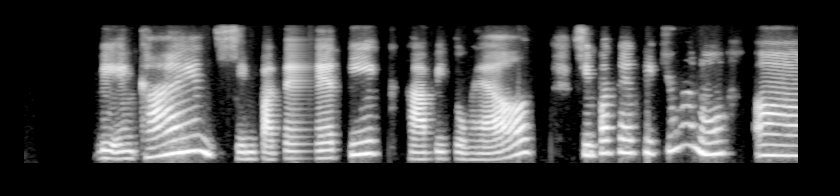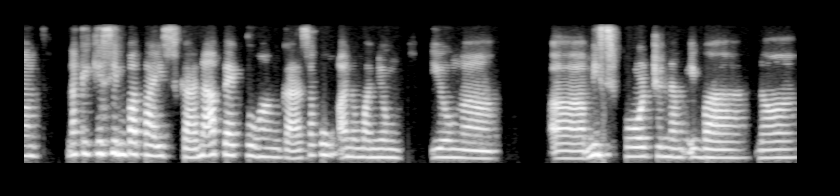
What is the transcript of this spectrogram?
Being kind, sympathetic, happy to help. Sympathetic, yung ano, um, nakikisimpathize ka, naapektuhan ka sa kung ano man yung yung uh, uh, misfortune ng iba, no?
